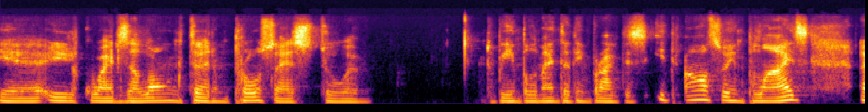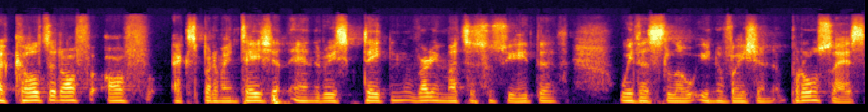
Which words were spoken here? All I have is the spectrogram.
uh, it requires a long-term process to um, to be implemented in practice. It also implies a culture of, of experimentation and risk taking very much associated with a slow innovation process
